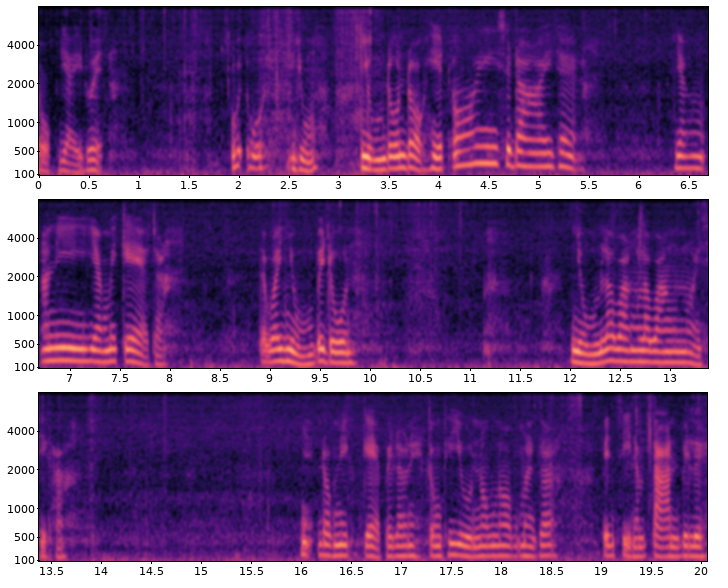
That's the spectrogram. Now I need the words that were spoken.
ดอกใหญ่ด้วยโอ้ยโอ้ยหยุมหยุมโดนดอกเห็ดอ้อยเสียดายแท้ยังอันนี้ยังไม่แก่จ้ะแต่ว่าหยุมไปโดน หยุมระวังระวังหน่อยสิคะเนี่ยดอกนี้แก่ไปแล้วเนี่ยตรงที่อยู่นอกๆมันก็เป็นสีน้ำตาลไปเลย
